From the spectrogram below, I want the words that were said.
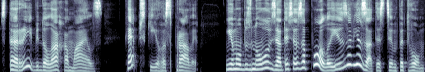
Старий бідолаха Майлз, кепські його справи. Йому б знову взятися за поло і зав'язати з цим питвом.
